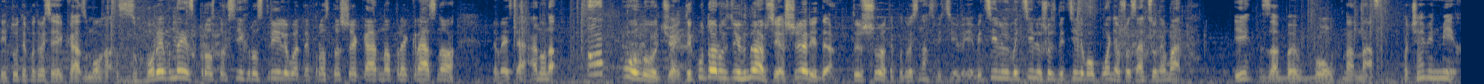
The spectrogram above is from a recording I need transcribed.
і тут ти подивися, яка змога. Згори вниз, просто всіх розстрілювати, просто шикарно, прекрасно. Дивися, а ну на. Оп, получай! Ти куди розігнався, Шерідан? Ти що, ти подивись, нас відцілює. Відцілює, відцілює, щось відцілював, поняв, що сенсу нема. І забив болт на нас. Хоча він міг,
